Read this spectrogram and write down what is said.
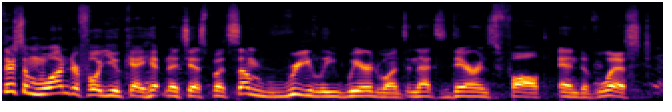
There's some wonderful UK hypnotists, but some really weird ones, and that's Derren's fault. End of list.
